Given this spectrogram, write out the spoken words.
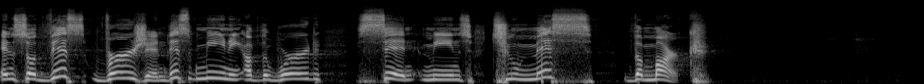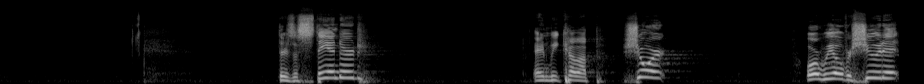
And so this version, this meaning of the word sin means to miss the mark. There's a standard, and we come up short, or we overshoot it,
